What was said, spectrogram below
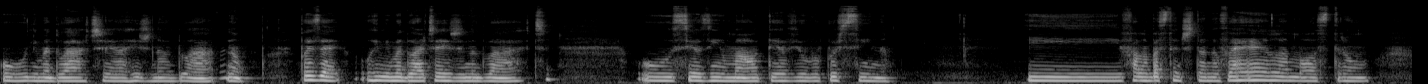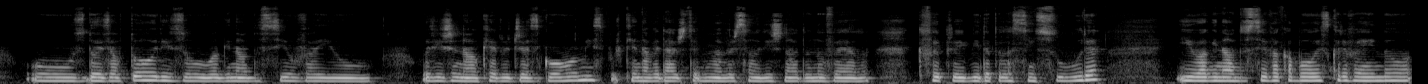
o Lima Duarte e a Regina Duarte. Não, pois é, o Lima Duarte e a Regina Duarte, o Senhorzinho Malta e a Viúva Porcina. E falam bastante da novela, mostram os dois autores, o Agnaldo Silva e o original, que era o Dias Gomes, porque na verdade teve uma versão original da novela que foi proibida pela censura, e o Agnaldo Silva acabou escrevendo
